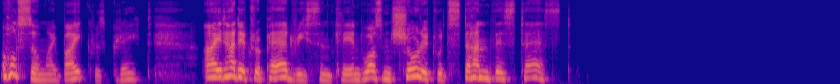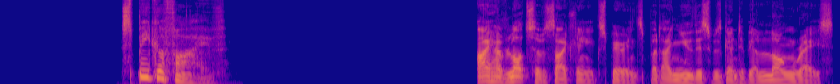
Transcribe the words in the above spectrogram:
Also, my bike was great. I'd had it repaired recently and wasn't sure it would stand this test. Speaker 5. I have lots of cycling experience, but I knew this was going to be a long race,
